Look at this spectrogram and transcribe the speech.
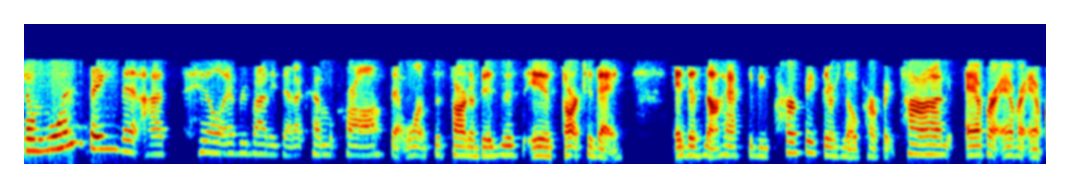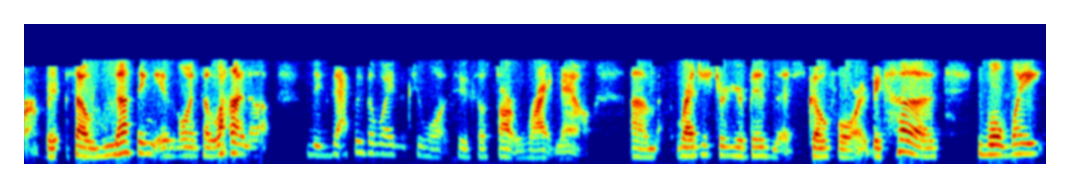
So one thing that I tell everybody that I come across that wants to start a business is start today. It does not have to be perfect. There's no perfect time ever, ever, ever. So nothing is going to line up exactly the way that you want to. So start right now. Um, register your business. Go for it because we'll wait.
